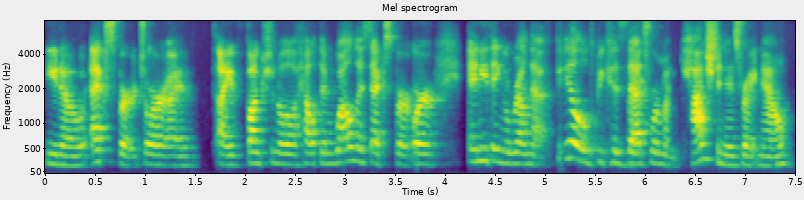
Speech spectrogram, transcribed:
you know, expert or I I functional health and wellness expert or anything around that field because that's where my passion is right now.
